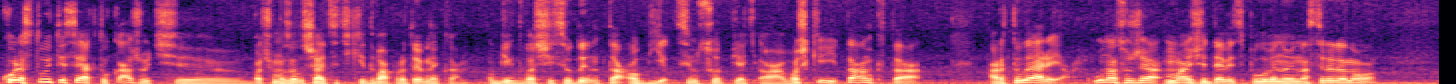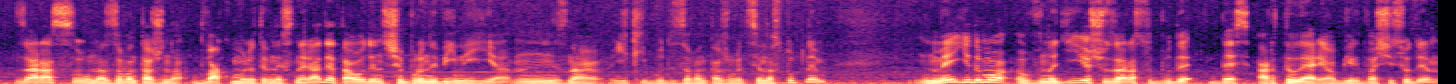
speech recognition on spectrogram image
користуйтеся, як то кажуть. Е, Бачимо, залишається тільки два противника: об'єкт 261 та об'єкт 705А. Важкий танк та артилерія. У нас вже майже 9,5 настріляно. Зараз у нас завантажено два кумулятивних снаряди та один ще бронебійний є. Не знаю, який буде завантажуватися наступним. Ми їдемо в надії, що зараз тут буде десь артилерія, об'єкт 261.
